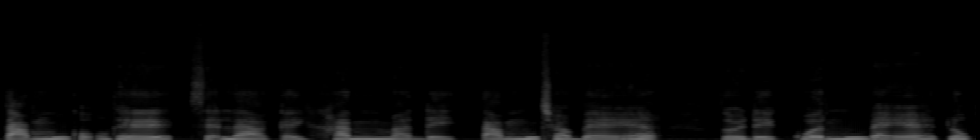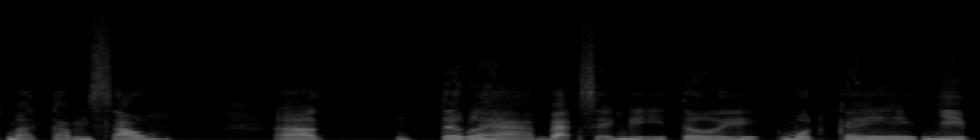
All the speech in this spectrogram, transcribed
tắm cũng thế sẽ là cái khăn mà để tắm cho bé rồi để quấn bé lúc mà tắm xong. À, tức là bạn sẽ nghĩ tới một cái nhịp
